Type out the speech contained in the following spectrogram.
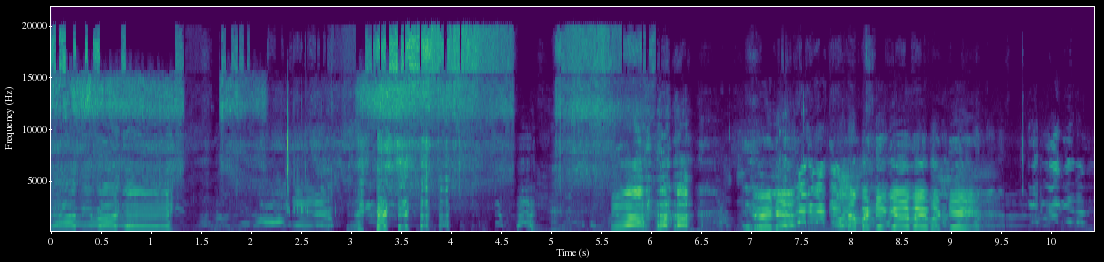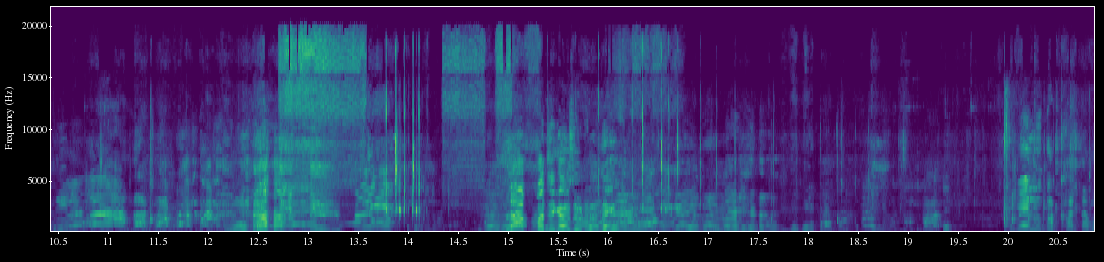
હેપી બર્થડે જોઈ લે આના બર્થડે કેવાય ભાઈ બર્થડે લા પછી કહું છું નહીં? પેલું તો ખતમ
